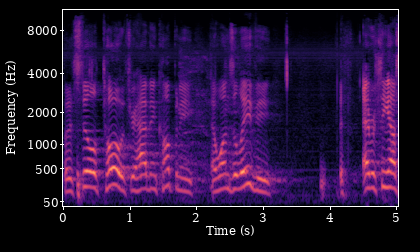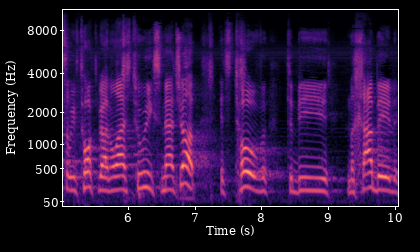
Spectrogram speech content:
but it's still tov if you're having company and one's a Levi. Everything else that we've talked about in the last two weeks match up, it's tov to be mechabed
